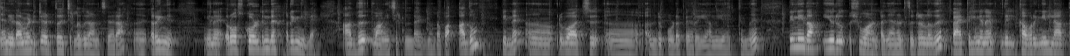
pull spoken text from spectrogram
ഞാൻ ഇടാൻ വേണ്ടിയിട്ട് എടുത്ത് വെച്ചിട്ടുള്ളത് കാണിച്ചു തരാം. റിങ്. ഇങ്ങനെ റോസ് ഗോൾഡിന്റെ റിങ് ഇല്ലേ? അത് വാങ്ങിച്ചിട്ടുണ്ടായിരുന്നു കേട്ടോ. അപ്പോൾ അതും പിന്നെ ഒരു വാച്ച് അതിന്റെ കൂടെ പെയർ ചെയ്യാമെന്ന് വിചാരിക്കുന്നത് പിന്നെ ഇതാ ഈ ഒരു ഷൂ ആണ് കേട്ടോ ഞാൻ എടുത്തിട്ടുള്ളത്. ബാക്കിൽ ഇങ്ങനെ ഇതിൽ കവറിങ് ഇല്ലാത്ത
